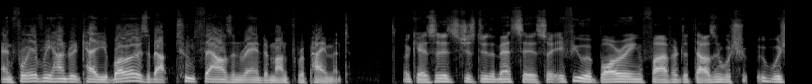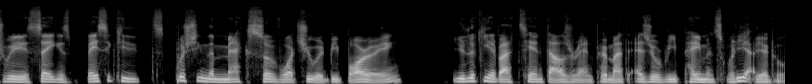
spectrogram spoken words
and for every hundred k you borrow is about two thousand rand a month repayment. Okay, so let's just do the math here. So if you were borrowing 500,000, which which we're saying is basically pushing the max of what you would be borrowing, you're looking at about 10,000 Rand per month as your repayments on your vehicle.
